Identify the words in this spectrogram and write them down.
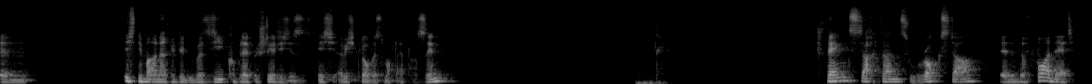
Ähm, ich nehme an, er redet über sie, komplett bestätigt ist es nicht, aber ich glaube, es macht einfach Sinn. Shanks sagt dann zu Rockstar, um, before that,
